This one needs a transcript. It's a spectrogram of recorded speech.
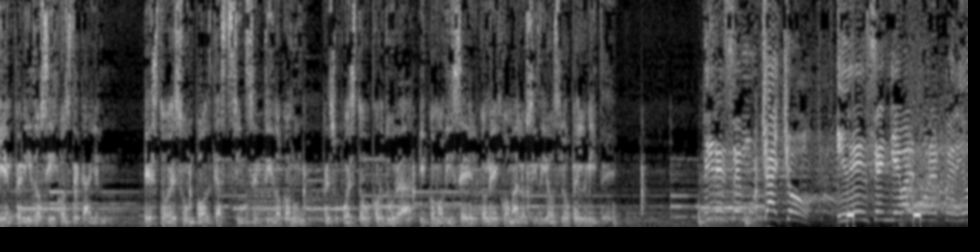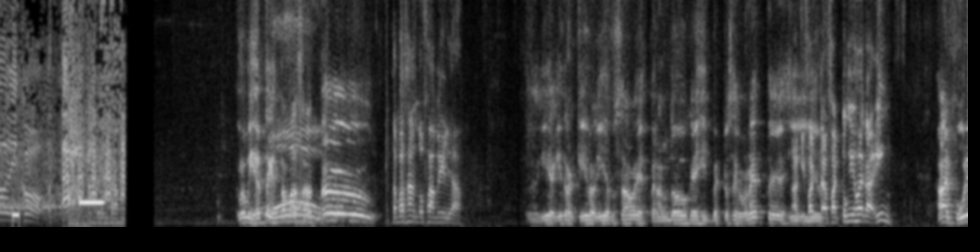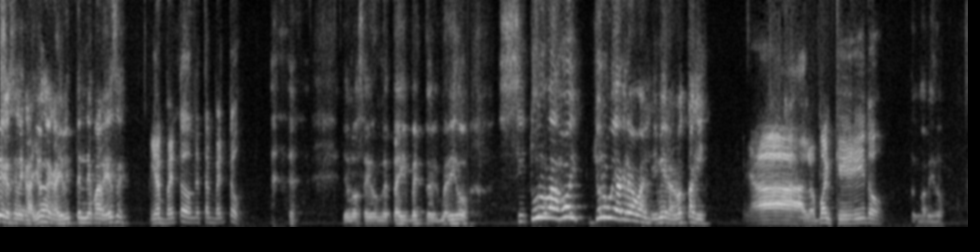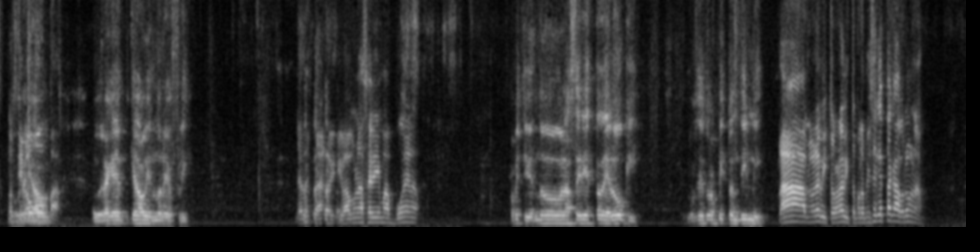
Bienvenidos hijos de Cain. Esto es un podcast sin sentido común, presupuesto, cordura, y como dice el conejo malo si Dios lo permite. Tírense muchachos y déjense llevar por el periódico. No, mi gente, ¿qué está Oh. pasando? ¿Qué está pasando, familia? Aquí, aquí tranquilo, aquí ya tú sabes, esperando que Gilberto se conecte. Y Aquí falta, el- falta un hijo de Caín. Ah, el Furia que se le cayó, se le cayó el internet parece. ¿Y Alberto? ¿Dónde está Alberto? Yo no sé dónde está Gilberto. Él me dijo, si tú no vas hoy, yo no voy a grabar. Y mira, no está aquí. Ya, lo puerquito. No, papi, no. Nos tiró quedado- bomba. me hubiera que- quedado viendo Netflix. Ya lo está. Iba a una serie más buena. Papi, estoy viendo la serie esta de Loki. No sé si tú lo has visto en Disney. Ah, no la he visto, no la he visto, pero me dice que está cabrona.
